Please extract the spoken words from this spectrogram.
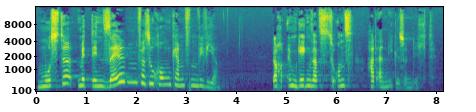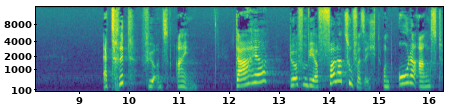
musste mit denselben Versuchungen kämpfen wie wir. Doch im Gegensatz zu uns hat er nie gesündigt. Er tritt für uns ein. Daher dürfen wir voller Zuversicht und ohne Angst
